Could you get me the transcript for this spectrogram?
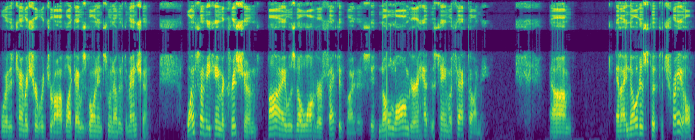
where the temperature would drop like I was going into another dimension. Once I became a Christian, I was no longer affected by this. It no longer had the same effect on me. Um, and I noticed that the trail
